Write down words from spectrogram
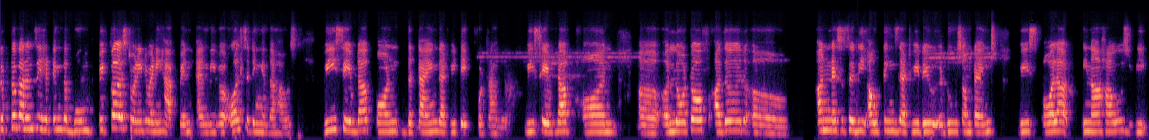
cryptocurrency hitting the boom because 2020 happened and we were all sitting in the house we saved up on the time that we take for travel. We saved up on uh, a lot of other uh, unnecessary outings that we do, do sometimes. We all are in our house. We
